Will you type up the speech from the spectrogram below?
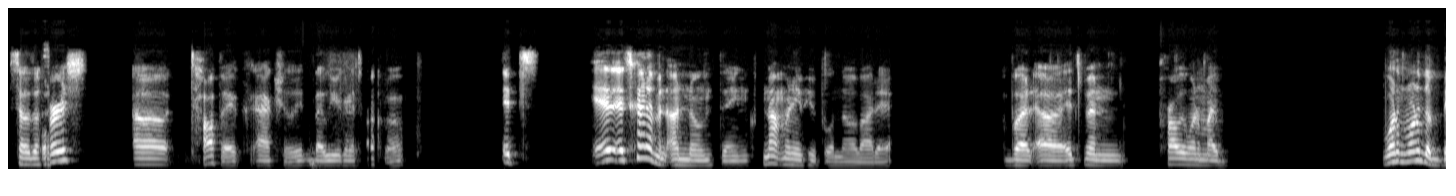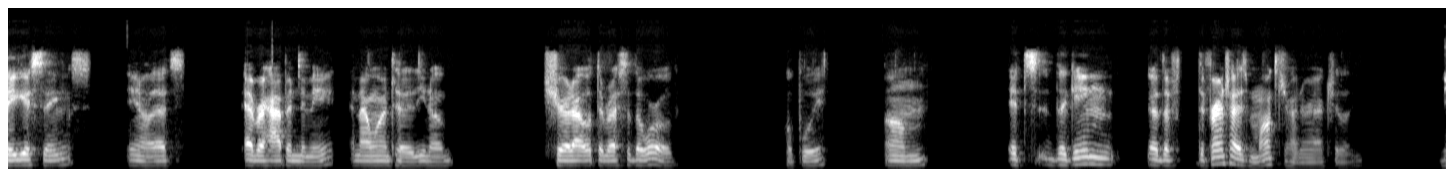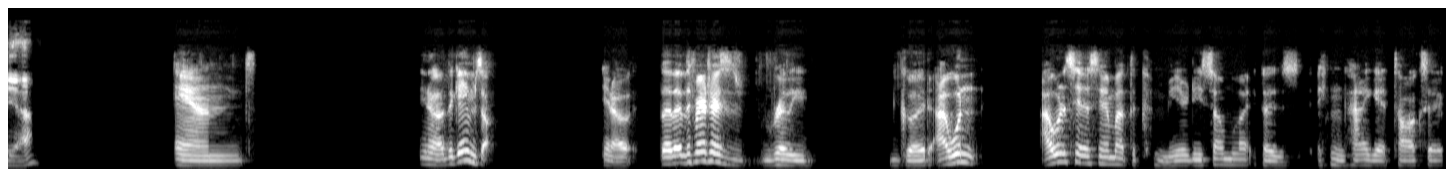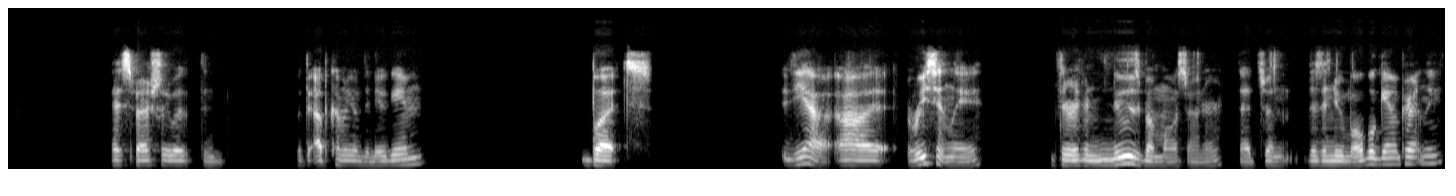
So the first uh topic actually that we are going to talk about, it's it, it's kind of an unknown thing. Not many people know about it, but uh, it's been probably one of my one of one of the biggest things you know that's ever happened to me, and I wanted to you know share it out with the rest of the world. Hopefully, um, it's the game, uh, the the franchise Monster Hunter actually. Yeah. And you know the game's you know the the franchise is really good. I wouldn't I wouldn't say the same about the community somewhat because it can kind of get toxic, especially with the with the upcoming of the new game. But yeah, uh, recently there's been news about Monster Hunter that's been there's a new mobile game apparently.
